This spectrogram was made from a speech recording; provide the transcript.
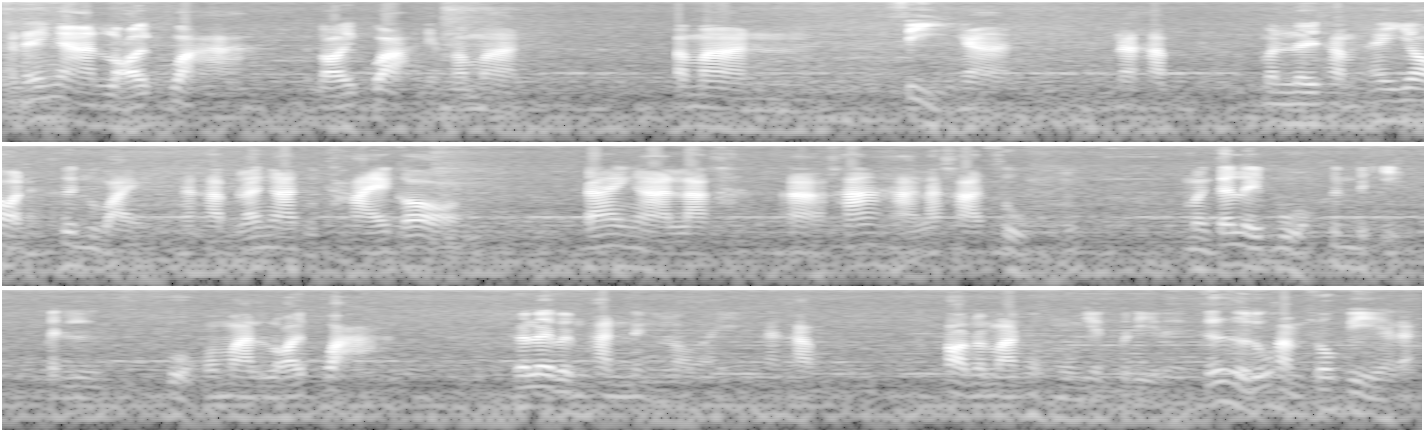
มันได้งานร้อยกว่าร้อยกว่าเนี่ยประมาณ ประมาณ 4 งานนะครับ มันเลยทำให้ยอดขึ้นไวนะครับ และงานสุดท้ายก็ได้งานราคาอาค่าอาหารราคาสูง มันก็เลยบวกขึ้นไปอีกเป็นบวกประมาณร้อยกว่า ก็เลยเป็นพันหนึ่งร้อยนะครับ ตอนประมาณหกโมงเย็นพอดีเลย ก็คือด้วยความโชคดีแหละ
